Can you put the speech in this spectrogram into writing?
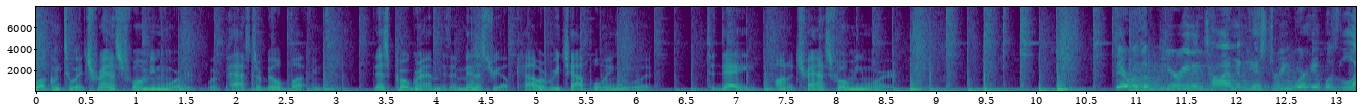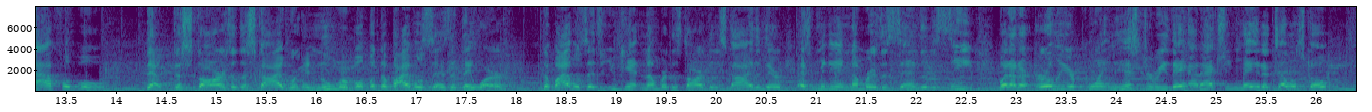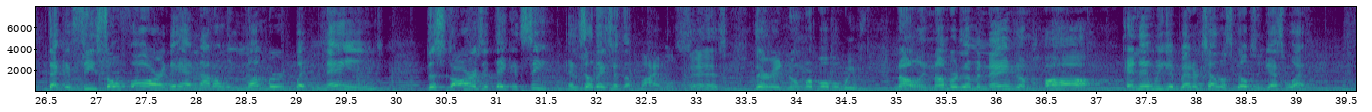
Welcome to A Transforming Word with Pastor Bill Buffington. This program is a ministry of Calvary Chapel Inglewood. Today on A Transforming Word. There was a period in time in history where it was laughable that the stars of the sky were innumerable, but the Bible says that they were. The Bible says that you can't number the stars of the sky, that they're as many in number as the sands of the sea. But at an earlier point in history, they had actually made a telescope that could see so far, and they had not only numbered but named the stars that they could see. And so they said the Bible says they're innumerable, but we've not only numbered them and named them. Ha ha. And then we get better telescopes, and guess what?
